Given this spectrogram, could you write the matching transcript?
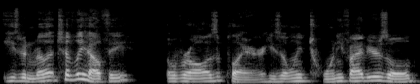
he's been relatively healthy overall as a player. He's only 25 years old,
